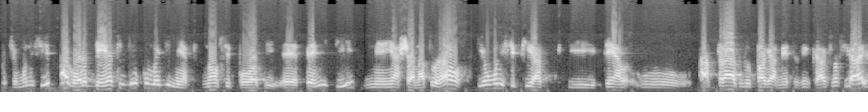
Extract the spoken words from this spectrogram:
para o seu município, agora dentro do comedimento. Não se pode é, permitir, nem achar natural, que um município que, a, que tenha o atraso no pagamento dos encargos sociais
